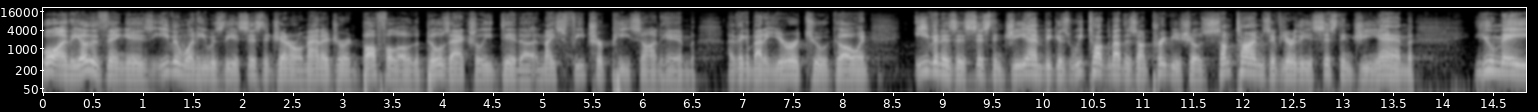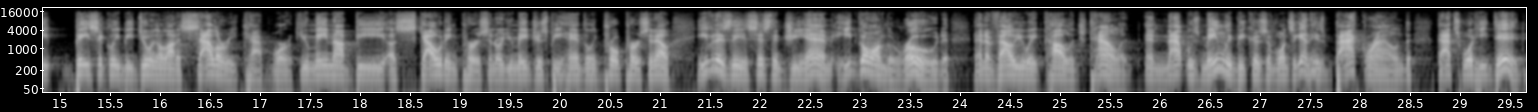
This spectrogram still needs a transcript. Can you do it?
Well, and the other thing is, even when he was the assistant general manager at Buffalo, the Bills actually did a, nice feature piece on him, I think about a year or two ago. And even as assistant GM, because we talked about this on previous shows, sometimes if you're the assistant GM, you may basically be doing a lot of salary cap work. You may not be a scouting person, or you may just be handling pro personnel. Even as the assistant GM, he'd go on the road and evaluate college talent. And that was mainly because of, once again, his background. That's what he did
